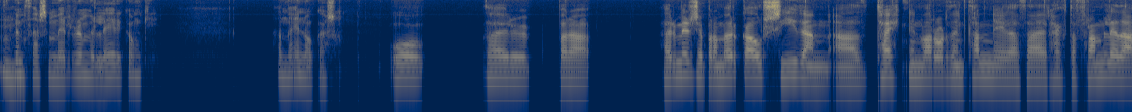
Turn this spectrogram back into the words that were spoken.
Mhm. um það sem er raunverulega er í gangi þannig að inn á gasa og það eru bara það eru mér sér bara mörg ár síðan að tæknin var orðin þannig að það er hægt að framleiða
